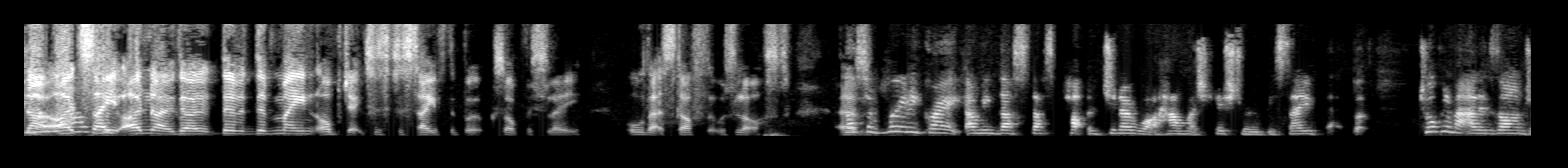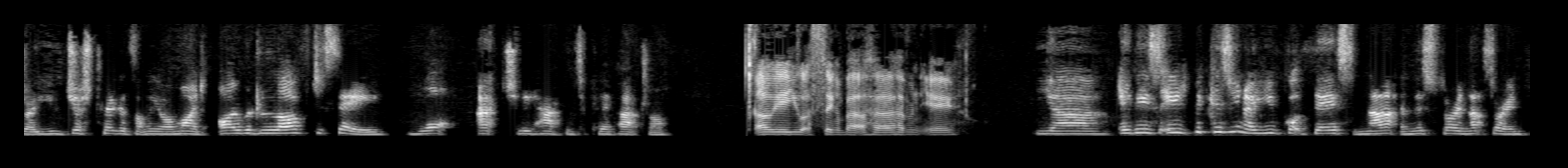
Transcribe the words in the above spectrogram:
No, I'd say I know the, the the main object is to save the books, obviously, all that stuff that was lost. That's Um, a really great. I mean, that's that's part. Do you know what? How much history would be saved there? But talking about Alexandra, you've just triggered something in my mind. I would love to see what actually happened to Cleopatra. oh yeah, you got a thing about her, haven't you? Yeah, it is. It's because you know you've got this and that and this story and that story, and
